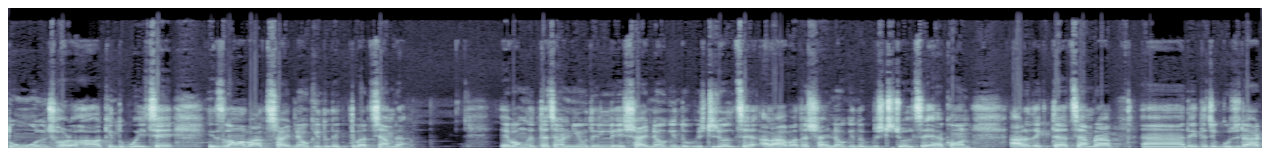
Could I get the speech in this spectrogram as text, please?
তুমুল ঝড়ো হাওয়া কিন্তু বইছে। ইসলামাবাদ সাইডেও কিন্তু দেখতে পাচ্ছি আমরা। এবং দেখতে পাচ্ছি আমরা নিউ দিল্লির সাইনেও কিন্তু বৃষ্টি চলছে, আলাহাবাদের সাইনেও কিন্তু বৃষ্টি চলছে। এখন আরও দেখতে পাচ্ছি আমরা দেখতে পাচ্ছি গুজরাট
